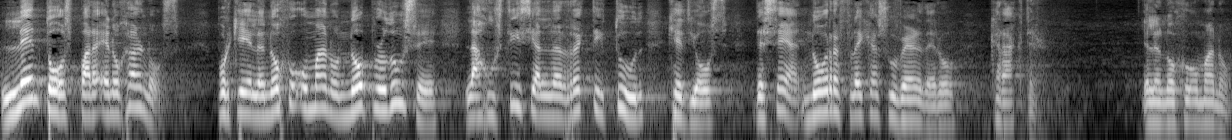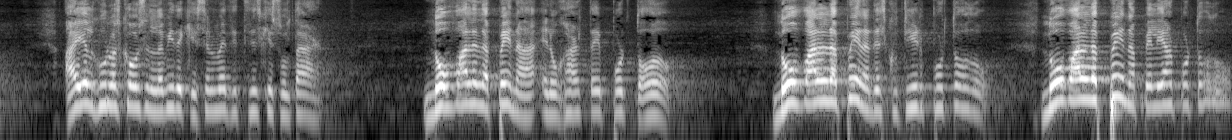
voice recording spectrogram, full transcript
lentos para enojarnos, porque el enojo humano no produce la justicia, la rectitud que Dios desea, no refleja su verdadero carácter el enojo humano. Hay algunas cosas en la vida que simplemente tienes que soltar. No vale la pena enojarte por todo. No vale la pena discutir por todo. No vale la pena pelear por todo.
